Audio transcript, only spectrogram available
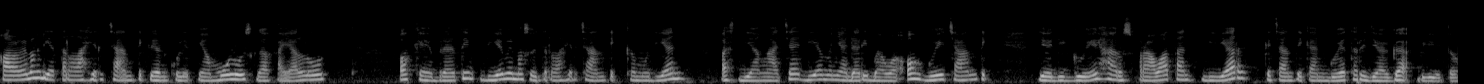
Kalau memang dia terlahir cantik dan kulitnya mulus gak kayak lo Oke, berarti dia memang sudah terlahir cantik. Kemudian pas dia ngaca, dia menyadari bahwa oh gue cantik. Jadi gue harus perawatan biar kecantikan gue terjaga begitu.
